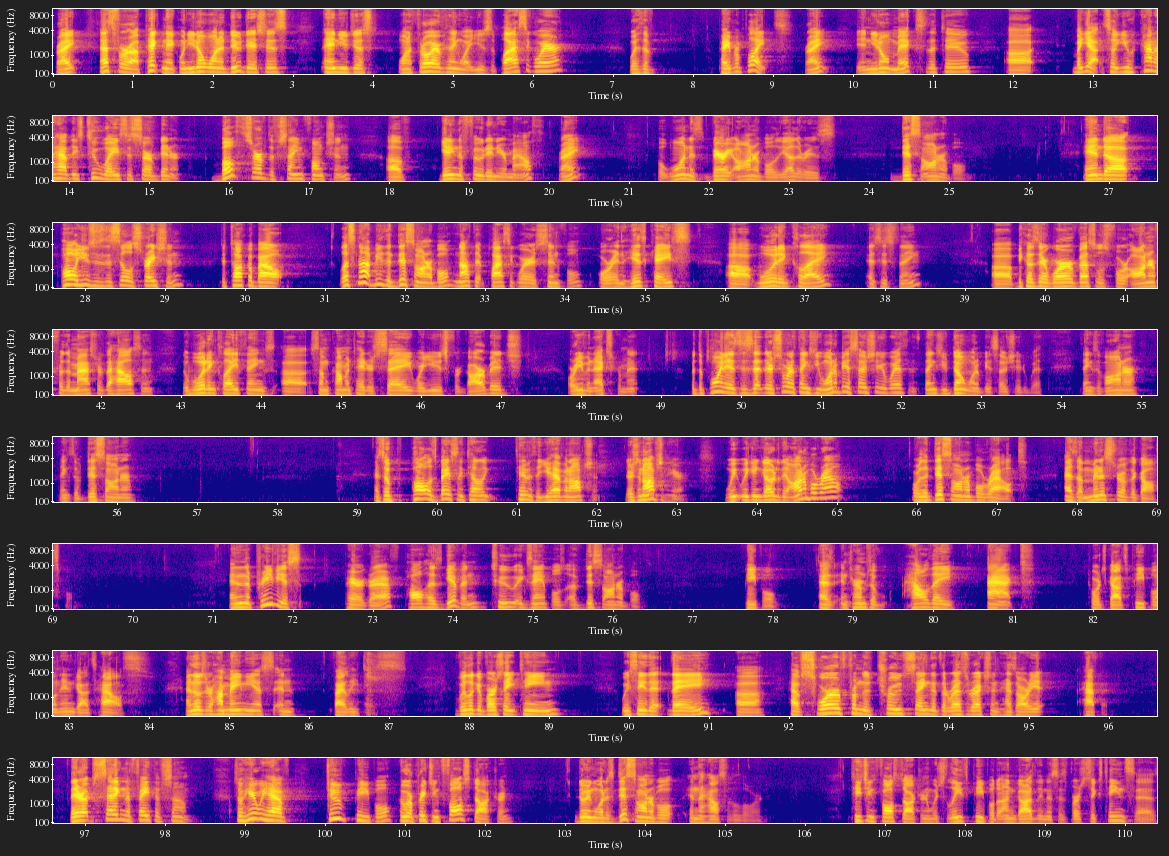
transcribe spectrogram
right? That's for a picnic when you don't want to do dishes and you just want to throw everything away. Use the plasticware with the paper plates, right? And you don't mix the two. Uh, but yeah, so you kind of have these two ways to serve dinner. Both serve the same function of getting the food into your mouth, right? But one is very honorable, the other is dishonorable. And uh, Paul uses this illustration to talk about let's not be the dishonorable, not that plasticware is sinful, or in his case, uh, wood and clay as his thing, uh, because there were vessels for honor for the master of the house, and the wood and clay things, uh, some commentators say, were used for garbage or even excrement. But the point is, is that there's sort of things you want to be associated with and things you don't want to be associated with. Things of honor, things of dishonor. And so Paul is basically telling Timothy, you have an option. There's an option here. We, we can go to the honorable route or the dishonorable route as a minister of the gospel. And in the previous paragraph, Paul has given two examples of dishonorable people as in terms of how they act towards God's people and in God's house. And those are Hymenaeus and Philetus. If we look at verse 18, we see that they uh, have swerved from the truth, saying that the resurrection has already happened. They're upsetting the faith of some. So here we have two people who are preaching false doctrine, doing what is dishonorable in the house of the Lord teaching false doctrine, which leads people to ungodliness, as verse 16 says,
